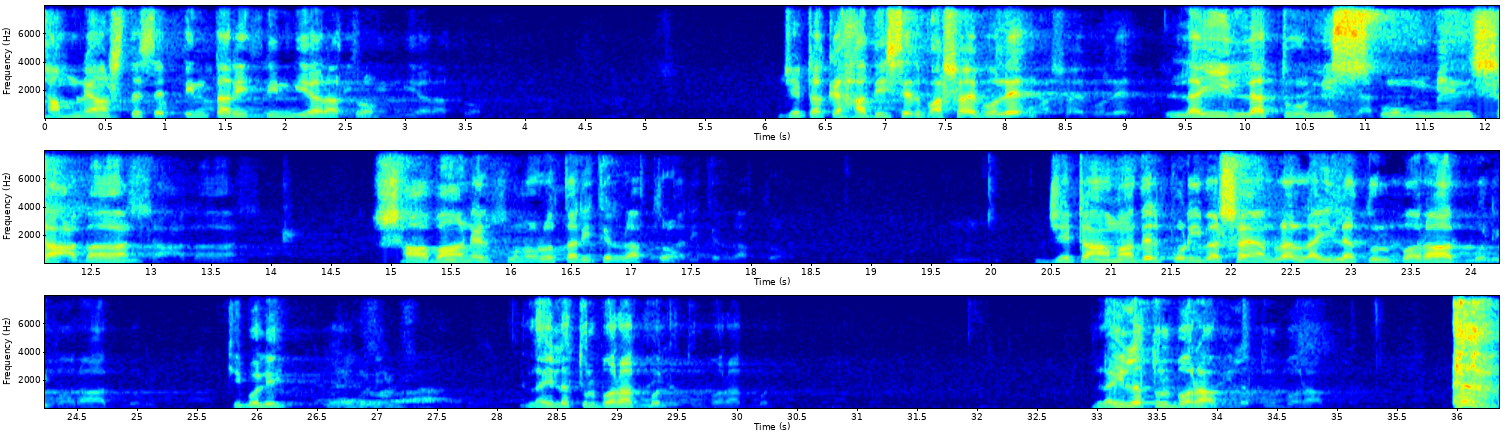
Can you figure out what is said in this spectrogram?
সামনে আসতেছে তিন তারিখ দিন গিয়া রাত্র। যেটাকে হাদিসের ভাষায় বলে শাবানের পনেরো তারিখের রাত্র। যেটা আমাদের পরিভাষায় আমরা লাইলাতুল বরাত বলি। কি বলি? লাইলাতুল বরাত বলি। লাইলাতুল বরাত।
